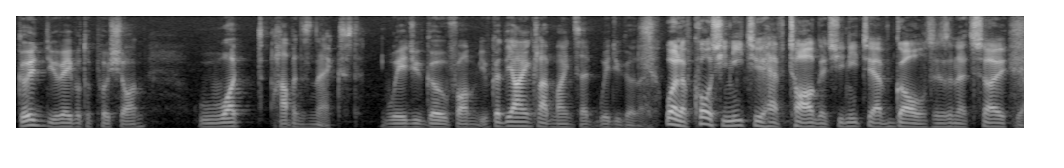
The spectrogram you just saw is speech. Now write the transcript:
good. You're able to push on. What happens next? Where do you go from? You've got the ironclad mindset. Where do you go then? Well, of course, you need to have targets. You need to have goals, isn't it? So, yeah.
